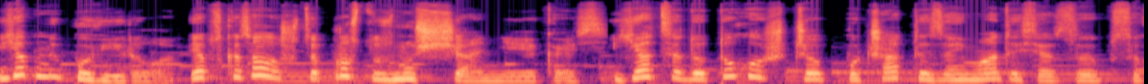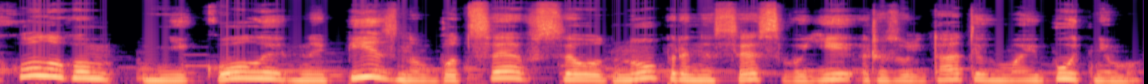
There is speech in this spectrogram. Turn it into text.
я б не повірила. Я б сказала, що це просто знущання якесь. Я це до того, щоб почати займатися з психологом ніколи не пізно, бо це все одно принесе свої результати в майбутньому.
